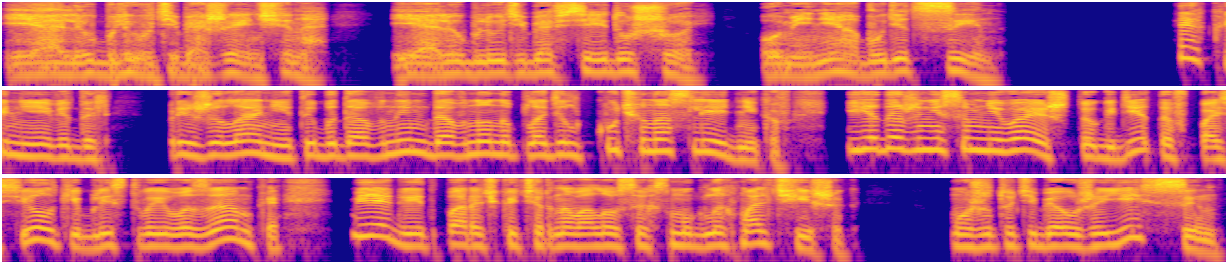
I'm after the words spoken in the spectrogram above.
«Я люблю тебя, женщина. Я люблю тебя всей душой. У меня будет сын». «Эк, невидаль, при желании ты бы давным-давно наплодил кучу наследников, и я даже не сомневаюсь, что где-то в поселке близ твоего замка бегает парочка черноволосых смуглых мальчишек. Может, у тебя уже есть сын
